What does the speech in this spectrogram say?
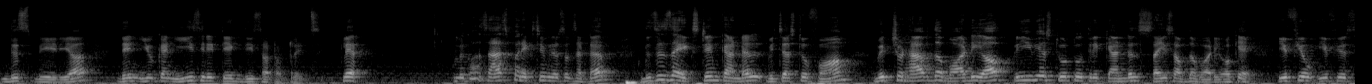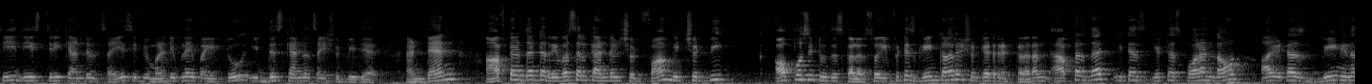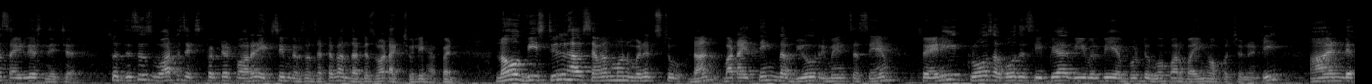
this area then you can easily take these sort of trades clear? Because as per extreme reversal setup this is the extreme candle which has to form which should have the body of previous two to three candles size of the body okay? If you if you see these three candle size if you multiply by two it, this candle size should be there. And then after that a reversal candle should form which should be opposite to this color. So if it is green color you should get a red color. And after that it has it has fallen down or it has been in a sideways nature so this is what is expected for an extreme reversal setup and that is what actually happened. Now we still have 7 more minutes to done but I think the view remains the same. So any close above the CPR we will be able to go for buying opportunity and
